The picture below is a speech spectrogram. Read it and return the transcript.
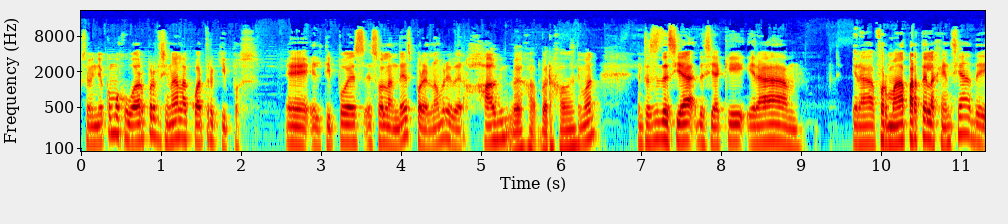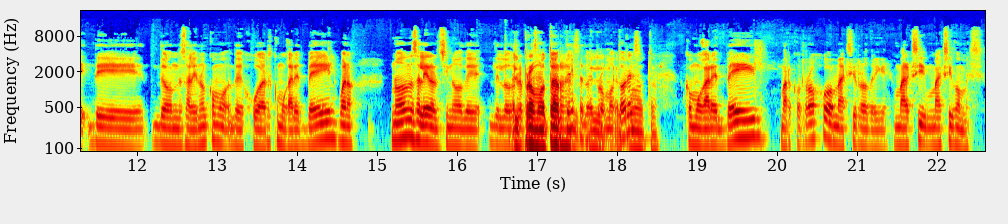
Se vendió como jugador profesional a cuatro equipos. Eh, el tipo es, es holandés por el nombre, Verhagen. Berhoven. Simón. Entonces decía, decía que era, era formaba parte de la agencia de, de, de donde salieron como de jugadores como Gareth Bale. Bueno, no donde salieron, sino de, de los El promotor. de los el- el promotores, promotor. como Gareth Bale, Marcos Rojo o Maxi Rodríguez, Maxi, Maxi Gómez.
